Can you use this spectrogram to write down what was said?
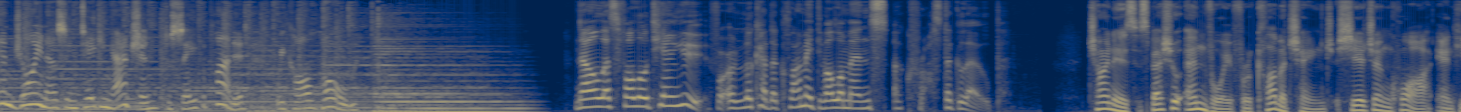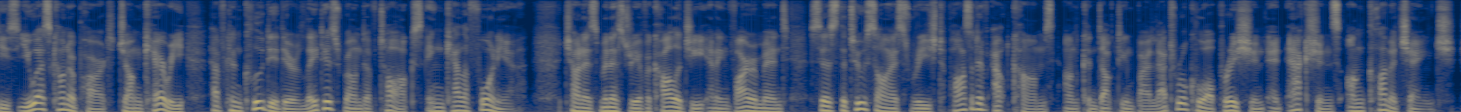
and join us in taking action to save the planet we call home. Now let's follow Tian Yu for a look at the climate developments across the globe. China's special envoy for climate change, Xie Zhenhua, and his U.S. counterpart, John Kerry, have concluded their latest round of talks in California. China's Ministry of Ecology and Environment says the two sides reached positive outcomes on conducting bilateral cooperation and actions on climate change.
